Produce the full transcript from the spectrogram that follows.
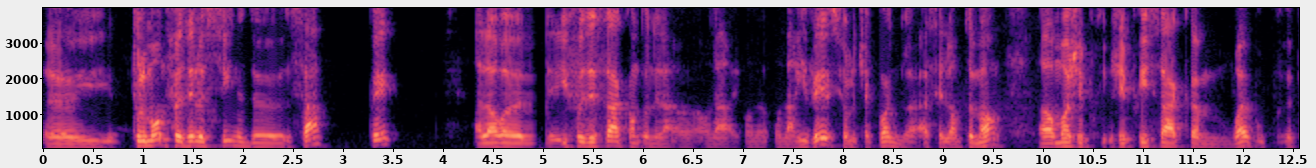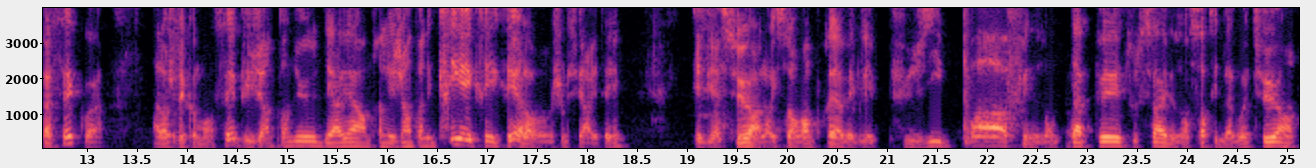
tout le monde faisait le signe de ça, P. Alors, euh, il faisait ça quand on, arrivait sur le checkpoint assez lentement. Alors, moi, j'ai pris, ça comme, ouais, vous pouvez passer, quoi. Alors, je vais commencer, puis j'ai entendu derrière, en train, les gens entendaient crier, crier, crier. Alors, je me suis arrêté. Et bien sûr, alors ils sont rentrés avec les fusils, paf, ils nous ont tapé, tout ça, ils nous ont sorti de la voiture.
